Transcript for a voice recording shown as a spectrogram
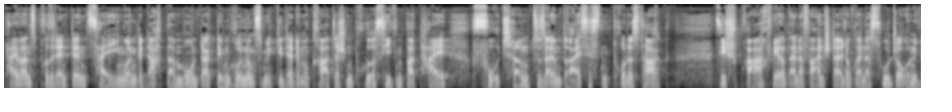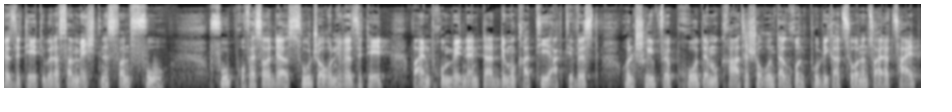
Taiwans Präsidentin Tsai Ing-wen gedachte am Montag dem Gründungsmitglied der Demokratischen Progressiven Partei Fu Cheng zu seinem 30. Todestag. Sie sprach während einer Veranstaltung an der Suzhou-Universität über das Vermächtnis von Fu. Fu, Professor der Suzhou-Universität, war ein prominenter Demokratieaktivist und schrieb für pro-demokratische Untergrundpublikationen zu einer Zeit,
